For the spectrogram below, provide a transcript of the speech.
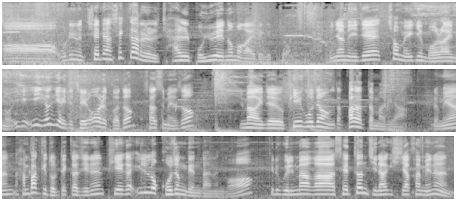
어, 우리는 최대한 색깔을 잘 보유해 넘어가야 되겠죠. 왜냐면 이제 처음에 이게 뭐라 했노? 이게 이, 여기가 이제 제일 어렵거든. 사슴에서 일마 이제 피해 고정 딱 받았단 말이야. 그러면 한 바퀴 돌 때까지는 피해가 1로 고정된다는 거. 그리고 일마가 세 턴 지나기 시작하면은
